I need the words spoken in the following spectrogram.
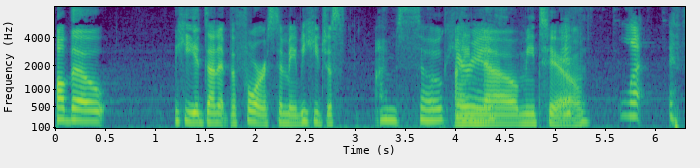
Although he had done it before, so maybe he just. I'm so curious. I know, me too. If, le- if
